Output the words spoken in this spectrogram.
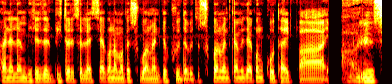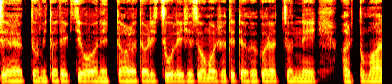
ফাইনালি আমি ভিলেজের ভিতরে চলে আসছি, এখন আমাকে সুপারম্যানকে খুঁজতে হবে। তো সুপারম্যানকে আমি এখন কোথায় পাই? আরে জ্যাক, তুমি তো দেখছি অনেক তাড়াতাড়ি চলে এসেছ আমার সাথে দেখা করার জন্যে। আর তোমার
